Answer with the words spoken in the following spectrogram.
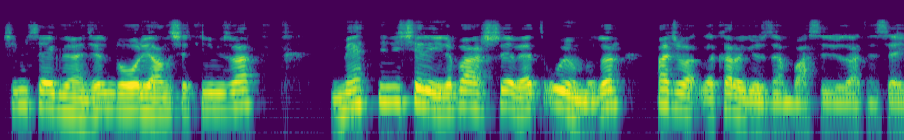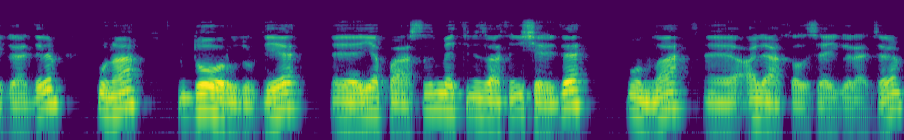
Şimdi sevgili öğrencilerim doğru yanlış etkinliğimiz var. Metnin içeriğiyle başlığı evet uyumludur. Hacivat'la Karagöz'den bahsediyor zaten sevgili öğrencilerim. Buna doğrudur diye e, yaparsınız. Metnin zaten içeriği de bununla e, alakalı sevgili öğrencilerim.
